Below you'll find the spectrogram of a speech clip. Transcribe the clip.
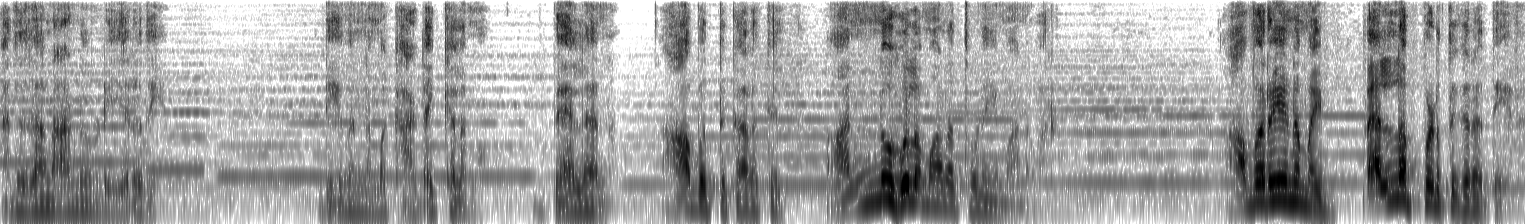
அதுதான் ஆண்டவனுடைய இருதயம். தேவன் நமக்கு அடைக்கலமும் பலனும் ஆபத்து காலத்தில் அனுகூலமான துணையுமானவர். அவரே நம்மை பலப்படுத்துகிற தேவன்.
